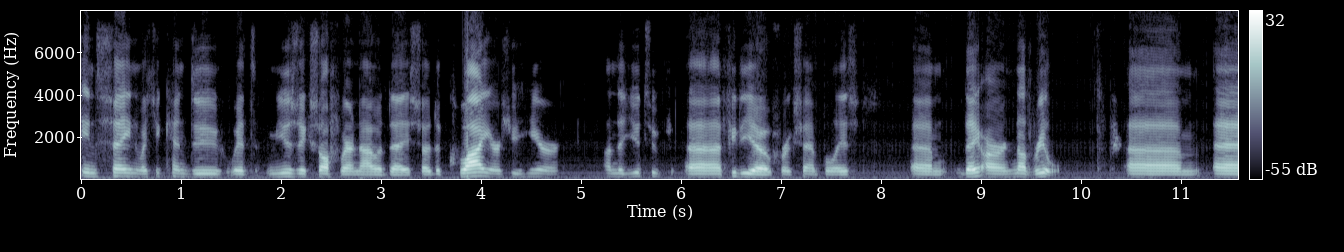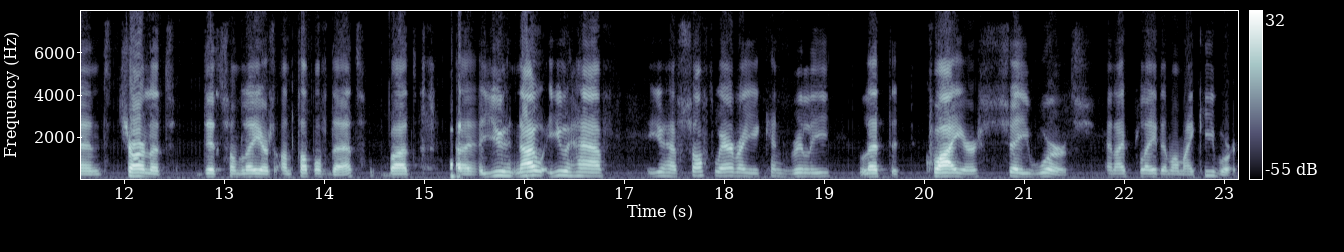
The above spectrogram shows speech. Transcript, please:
insane what you can do with music software nowadays. So the choirs you hear on the YouTube uh, video, for example, is um, they are not real. Um, and Charlotte did some layers on top of that, but uh, you now you have you have software where you can really let the choirs say words, and I play them on my keyboard,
